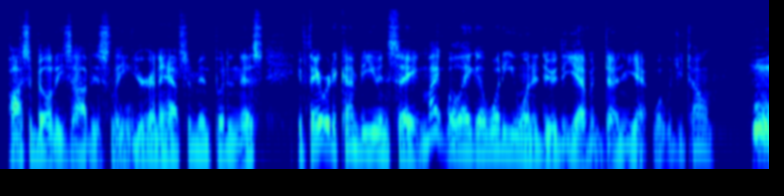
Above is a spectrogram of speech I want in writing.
possibilities. Obviously, mm-hmm. you're going to have some input in this. If they were to come to you and say, "Mike Melega, what do you want to do that you haven't done yet?" What would you tell them? Hmm.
